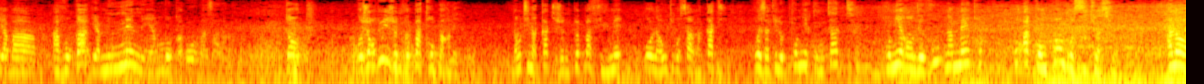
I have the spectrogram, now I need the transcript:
ya baavocat ya minene ya mboka oyo bazalaka donc aujourd'hui je ne veux pas trop parler nauti na kati je ne peux pas filmer oyo nauti kosala na kati oyo ezalaki le premier contact premier rendez-vous na maître mpo acomprendre situation alors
